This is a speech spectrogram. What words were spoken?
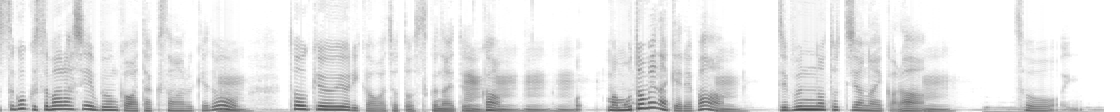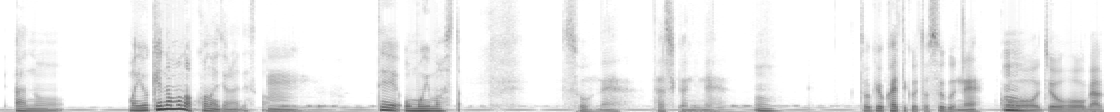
すごく素晴らしい文化はたくさんあるけど、うん。東京よりかはちょっと少ないというか、うんうんまあ、求めなければ、うんうん自分の土地じゃないから、うん。そうあの、まあ、余計なものは来ないじゃないですか、っうん。て思いました。そうね。確かにね。うん。東京帰ってくるとすぐねこう情報が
